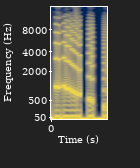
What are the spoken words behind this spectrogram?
God.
